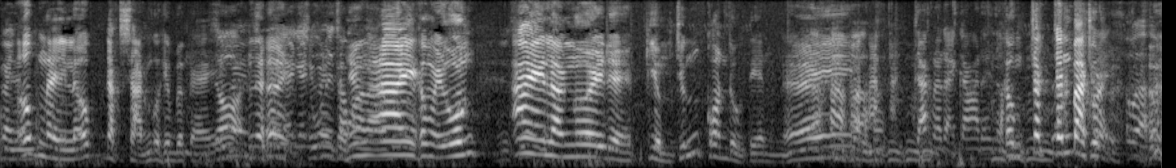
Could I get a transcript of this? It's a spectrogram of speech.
quanh ốc này là ốc đặc sản của hiệp lực. Đấy. Nhưng ai không phải uống? Ai là người để kiểm chứng con đầu tiên? Đấy. Chắc là đại ca đây không chắc chắn ba chỗ này. Vâng,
